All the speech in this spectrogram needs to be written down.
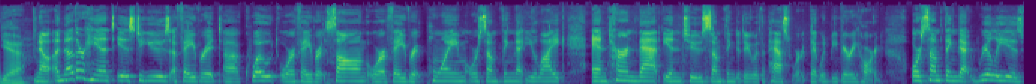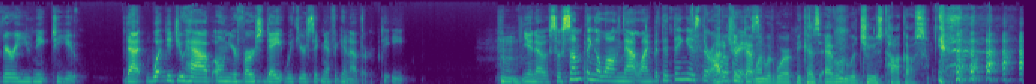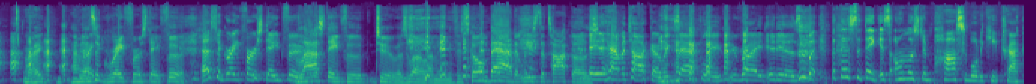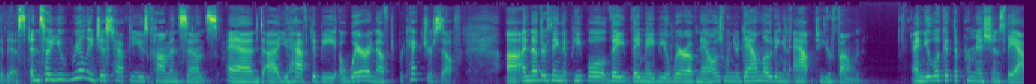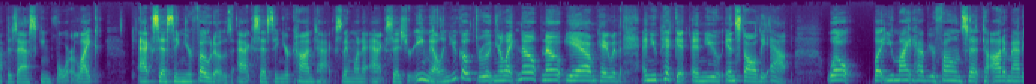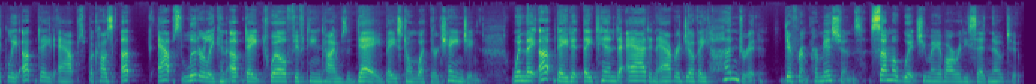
Yeah. Now, another hint is to use a favorite uh, quote or a favorite song or a favorite poem or something that you like and turn that into something to do with a password. That would be very hard. Or something that really is very unique to you. That what did you have on your first date with your significant other to eat? Hmm. You know, so something along that line. But the thing is, they're all I don't tricks. think that one would work because everyone would choose tacos. right? I mean, that's a great first date food. That's a great first date food. Last date food too, as well. I mean, if it's going bad, at least the tacos. Have a taco, exactly. You're right, it is. But but that's the thing. It's almost impossible to keep track of this, and so you really just have to use common sense, and uh, you have to be aware enough to protect yourself. Uh, another thing that people they they may be aware of now is when you're downloading an app to your phone, and you look at the permissions the app is asking for, like accessing your photos, accessing your contacts. They want to access your email and you go through it and you're like, nope, nope, yeah, I'm okay with it. And you pick it and you install the app. Well, but you might have your phone set to automatically update apps because up, apps literally can update 12, 15 times a day based on what they're changing. When they update it, they tend to add an average of a hundred different permissions, some of which you may have already said no to.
